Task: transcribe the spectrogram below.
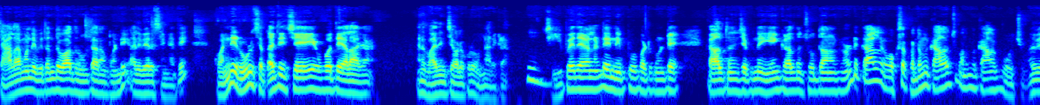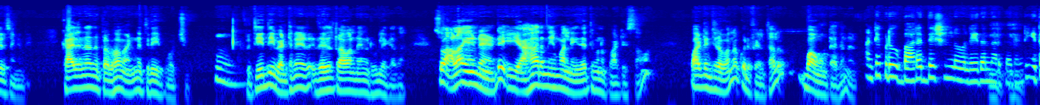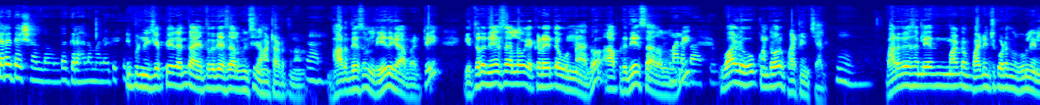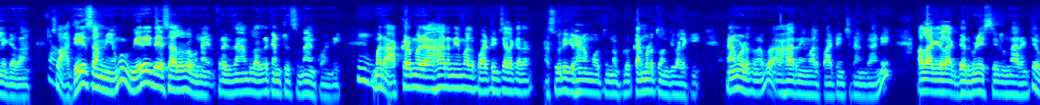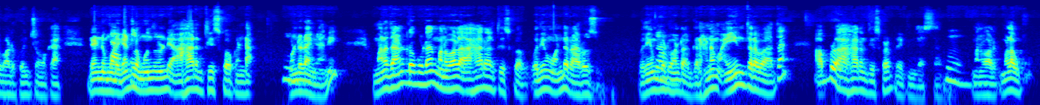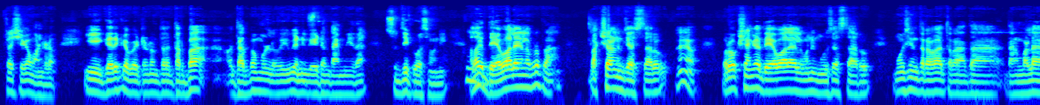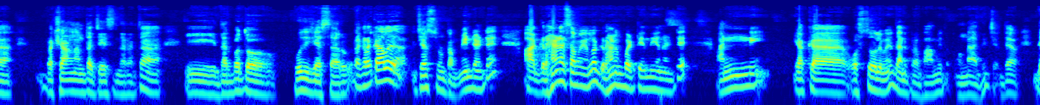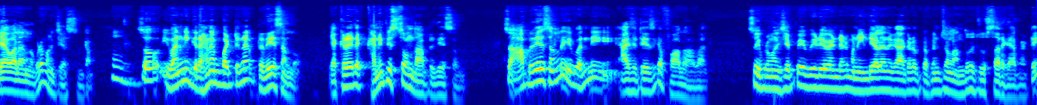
చాలామంది వితంతవాదులు ఉంటారు అనుకోండి అది వేరే సంగతి. కొన్ని రూల్స్ అయితే చేయకపోతే ఎలాగా అని వాదించే వాళ్ళు కూడా ఉన్నారు ఇక్కడ. చీపేది ఏమంటే నిప్పు పట్టుకుంటే కాలుతుంది చెప్పింది ఏం కాలుతుందో చూద్దాం అనుకుంటే కాలు ఒకసారి కొంతమంది కాలవచ్చు కొంతమంది కాలకపోవచ్చు. అది వేరే సంగతి. కాలిన దాని ప్రభావం వెంటనే తెలియకపోవచ్చు. ప్రతిదీ వెంటనే రిజల్ట్ రావాలనే రూలే కదా. సో అలా ఏంటంటే ఈ ఆహార నియమాలను ఏదైతే మనం పాటిస్తామో పాటించడం వల్ల కొన్ని ఫలితాలు బాగుంటుంది అని అంటే ఇప్పుడు భారతదేశంలో లేదన్నారు కదండి ఇతర దేశాల్లో ఉందా గ్రహణం అనేది ఇప్పుడు? నేను చెప్పేదంతా ఇతర దేశాల గురించి మాట్లాడుతున్నాను. భారతదేశం లేదు కాబట్టి ఇతర దేశాల్లో ఎక్కడైతే ఉన్నాదో ఆ ప్రదేశాలలో వాళ్ళు కొంతవరకు పాటించాలి. భారతదేశం లేదన్నమాట పాటించుకోవడం రూల్ ఏం లేదు కదా. సో అదే సమయము వేరే దేశాలలో ఉన్నాయి. ఫర్ ఎగ్జాంపుల్ అదర్ కంట్రీస్ ఉన్నాయనుకోండి. మరి అక్కడ మరి ఆహార నియమాలు పాటించాలి కదా. ఆ సూర్యగ్రహణం అవుతున్నప్పుడు కనబడుతోంది వాళ్ళకి. కనబడుతున్నప్పుడు ఆహార నియమాలు పాటించడం కానీ అలాగే ఇలా గర్భిణీ స్త్రీలు ఉన్నారంటే వాళ్ళు కొంచెం ఒక రెండు మూడు. గంటల ముందు నుండి ఆహారం తీసుకోకుండా ఉండడం కానీ మన దాంట్లో కూడా మన వాళ్ళు ఆహారాలు తీసుకోవాలి. ఉదయం వండరు ఆ రోజు. ఉదయం పూట. వండరు. గ్రహణం అయిన తర్వాత అప్పుడు ఆహారం తీసుకోవడం ప్రయత్నం చేస్తారు. మన వాళ్ళకి మళ్ళీ ఫ్రెష్గా వండడం. ఈ గరిక పెట్టడం తర్వాత దర్భ దర్భముళ్ళు ఇవన్నీ వేయడం దాని మీద శుద్ధి కోసమని. అలాగే దేవాలయంలో కూడా ప్ర- ప్రక్షాళన చేస్తారు. పరోక్షంగా దేవాలయాలు అన్నీ మూసేస్తారు. మూసిన తర్వాత తర్వాత దాని వల్ల ప్రక్షాళన అంతా చేసిన తర్వాత ఈ దర్భతో పూజ చేస్తారు. రకరకాలుగా చేస్తుంటాం. ఏంటంటే ఆ గ్రహణ సమయంలో గ్రహణం పట్టింది అని అంటే అన్ని యొక్క వస్తువుల మీద దాని ప్రభావం మీద ఉన్నది దేవాలయంలో కూడా మనం చేస్తుంటాం. సో ఇవన్నీ గ్రహణం పట్టిన ప్రదేశంలో ఎక్కడైతే కనిపిస్తుందో ఆ ప్రదేశంలో. సో ఆ ప్రదేశంలో ఇవన్నీ యాజ్ ఇట్ ఫాలో అవ్వాలి. సో ఇప్పుడు మనం చెప్పే వీడియో ఏంటంటే మన ఇండియాలోనే కాకుండా ప్రపంచంలో అందరూ చూస్తారు కాబట్టి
